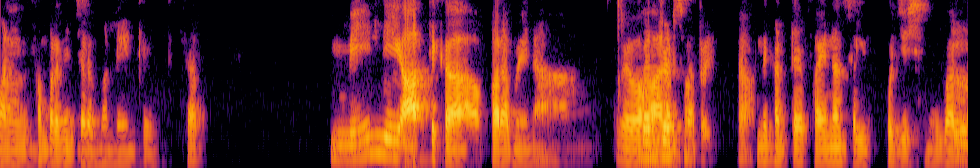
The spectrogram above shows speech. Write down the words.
మనల్ని సంప్రదించడం వల్ల ఏంటి సార్? మెయిన్లీ ఆర్థిక పరమైన వ్యవహారం ఎందుకంటే ఫైనాన్షియల్ పొజిషన్ వల్ల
